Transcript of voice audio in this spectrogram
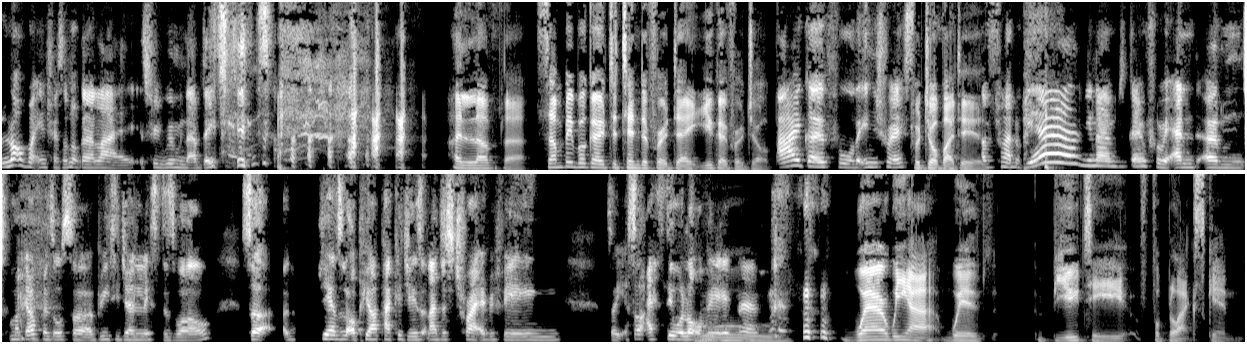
A lot of my interest, I'm not going to lie, it's through women that I've dated. I love that. Some people go to Tinder for a date. You go for a job. I go for the interest. For job ideas. I'm trying to, yeah, you know, I'm just going for it. And um, my girlfriend's also a beauty journalist as well. So uh, she has a lot of PR packages and I just try everything. So yeah, so I steal a lot of it. Where are we at with beauty for black skin?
